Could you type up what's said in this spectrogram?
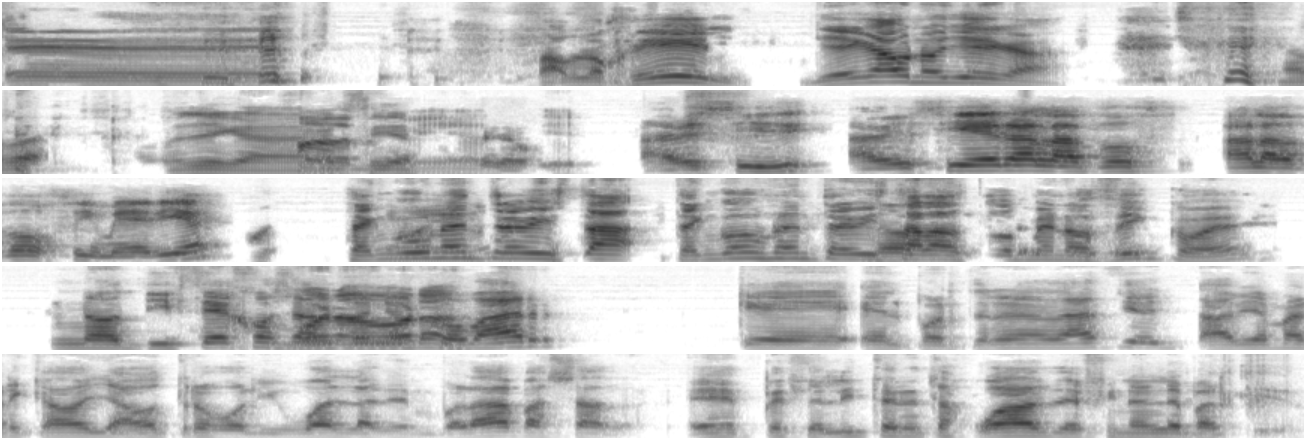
Eh, Pablo Gil, ¿llega o no llega? Nada, no llega, García. Pero-. A ver si, a ver si era a las dos, a las doce y media. tengo una entrevista, tengo una entrevista No. a las 2 menos 5, ¿eh? Nos dice José Buena Antonio hora. Escobar que el portero de Lazio había marcado ya otro gol igual la temporada pasada. Es especialista en estas jugadas de final de partido.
